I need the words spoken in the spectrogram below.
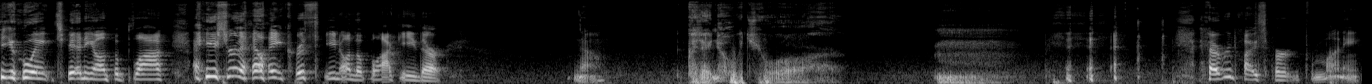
You ain't Jenny on the block. And you sure the hell ain't Christine on the block either. No. Because I know what you are. Mm. Everybody's hurting for money.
